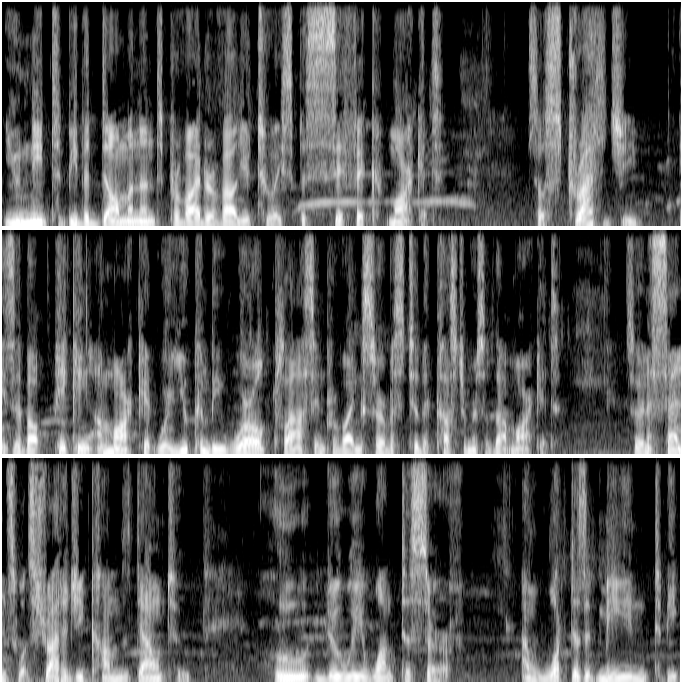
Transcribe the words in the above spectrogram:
you need to be the dominant provider of value to a specific market. So strategy is about picking a market where you can be world class in providing service to the customers of that market. So, in a sense, what strategy comes down to who do we want to serve? And what does it mean to be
